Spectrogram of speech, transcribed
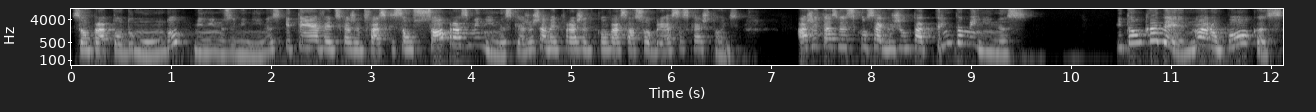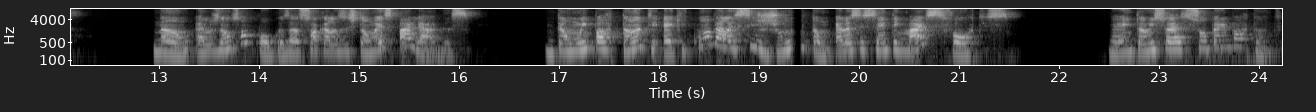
são para todo mundo, meninos e meninas, e tem eventos que a gente faz que são só para as meninas, que é justamente para a gente conversar sobre essas questões. A gente às vezes consegue juntar 30 meninas. Então, cadê? Não eram poucas? Não, elas não são poucas, só que elas estão espalhadas. Então, o importante é que quando elas se juntam, elas se sentem mais fortes. Né? Então, isso é super importante.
